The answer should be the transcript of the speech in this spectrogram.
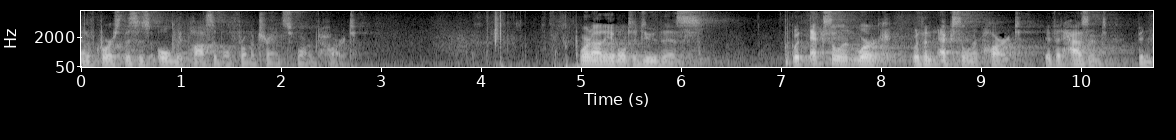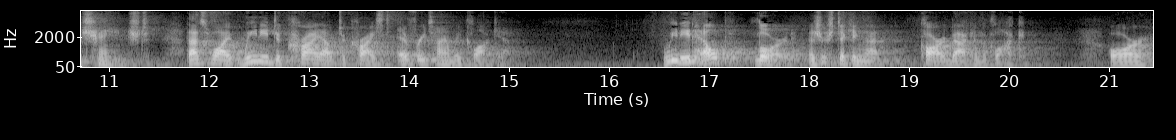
And of course, this is only possible from a transformed heart. We're not able to do this with excellent work, with an excellent heart, if it hasn't been changed. That's why we need to cry out to Christ every time we clock in. We need help, Lord, as you're sticking that card back in the clock. Or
